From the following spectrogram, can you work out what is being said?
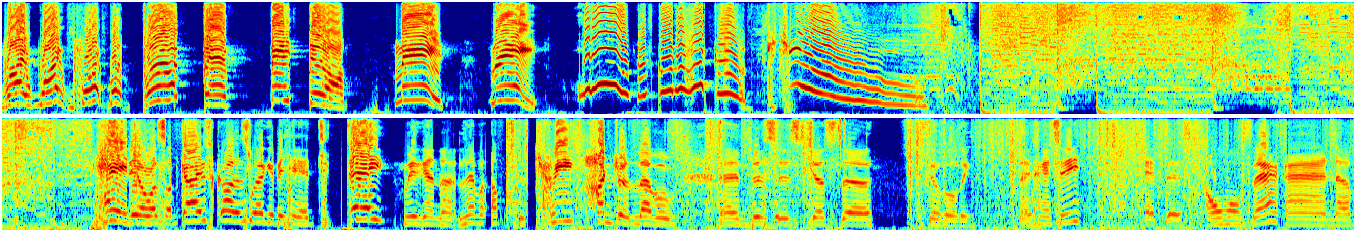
why, why, what, what, what, what, beat them, me, me, Woo, let's go to Haku, Hey there, what's up guys? Carlos Welcome here. Today, we're gonna level up to 300 level, and this is just the still loading. As you can see, it is almost there, and um,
